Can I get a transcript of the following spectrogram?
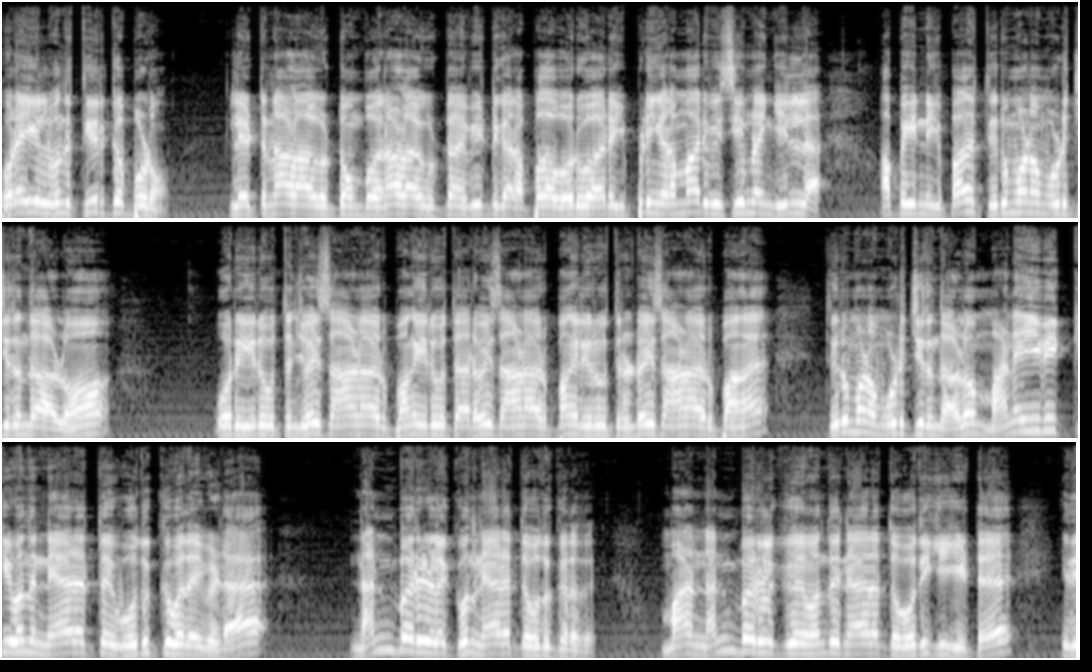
குறைகள் வந்து தீர்க்கப்படும். இல்லை எட்டு நாள் ஆகட்டும் ஒம்பது நாள் ஆகட்டும் வீட்டுக்கார் அப்போ தான் வருவார் இப்படிங்கிற மாதிரி விஷயம்லாம் இங்கே இல்லை. அப்போ இன்றைக்கி பார்த்தா திருமணம் முடிச்சிருந்தாலும் ஒரு இருபத்தஞ்சி வயசு ஆணாக இருப்பாங்க இருபத்தாறு வயசு ஆணாக இருப்பாங்க இல்லை இருபத்தி ரெண்டு வயசு ஆணாக இருப்பாங்க. திருமணம் முடிச்சிருந்தாலும் மனைவிக்கு வந்து நேரத்தை ஒதுக்குவதை விட நண்பர்களுக்கு வந்து நேரத்தை ஒதுக்குறது. ம நண்பர்களுக்கு வந்து நேரத்தை ஒதுக்கிக்கிட்டு இது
